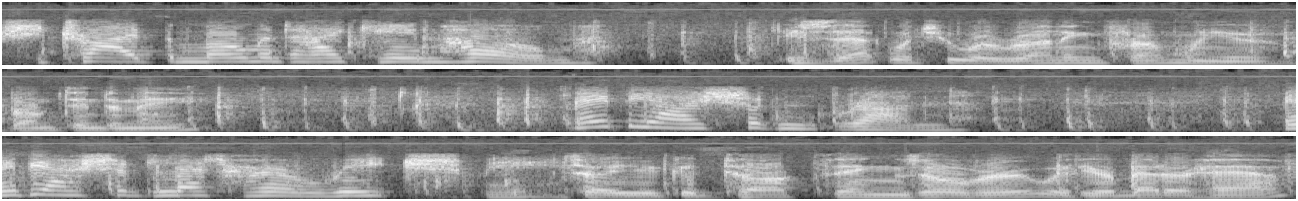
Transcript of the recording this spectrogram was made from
She tried the moment I came home. Is that what you were running from when you bumped into me? Maybe I shouldn't run. Maybe I should let her reach me. So you could talk things over with your better half?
